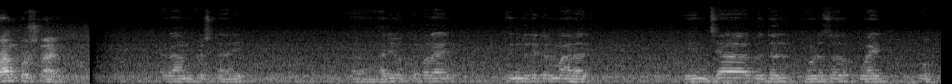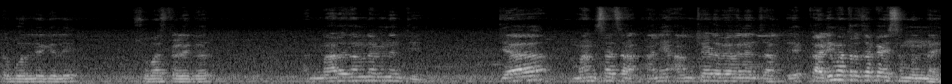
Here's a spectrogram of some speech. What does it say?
रामकृष्ण आहे. रामकृष्ण हरी हरिभक्तपराय इंदुरेकर महाराज. यांच्याबद्दल थोडंसं वाईट वक्त बोलले गेले. सुभाष तळेकर. आणि महाराजांना विनंती त्या माणसाचा आणि आमच्या डब्यावाल्यांचा एक काडी मात्राचा काही संबंध नाही.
